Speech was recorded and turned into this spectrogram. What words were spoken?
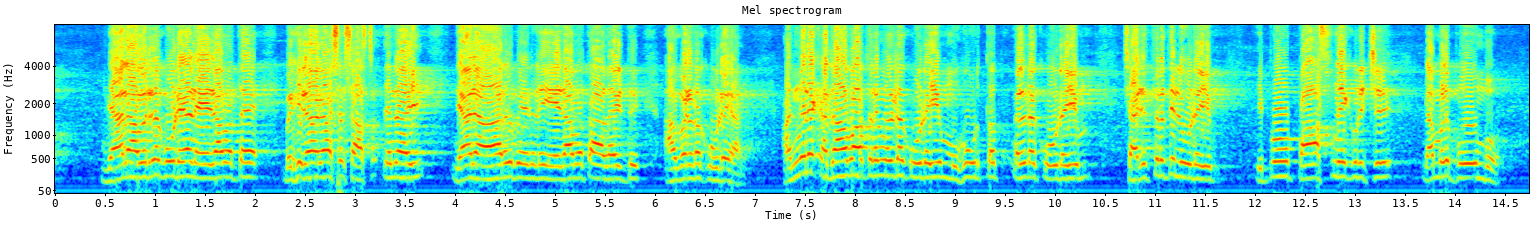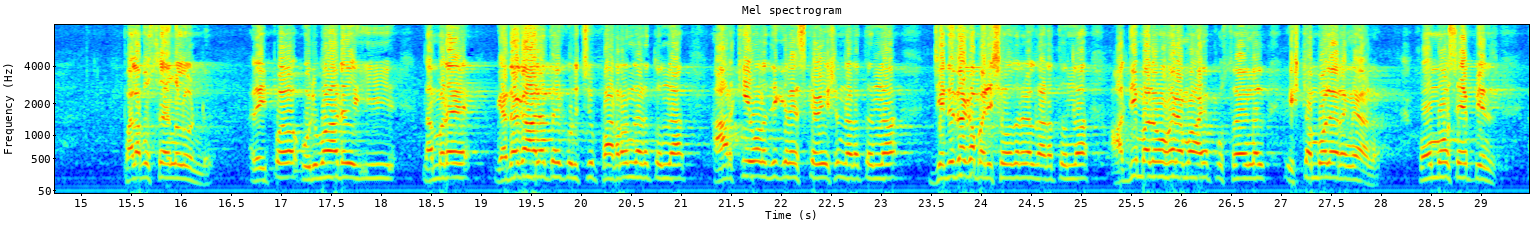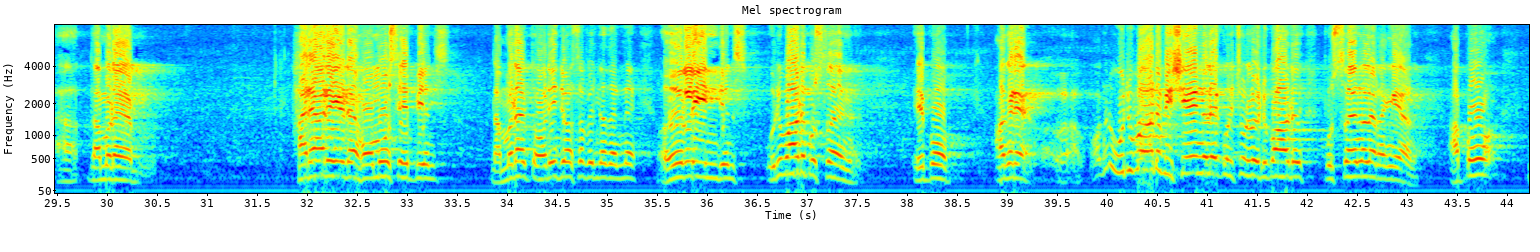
ഞാൻ അവരുടെ കൂടെയാണ് ഏഴാമത്തെ ബഹിരാകാശ ശാസ്ത്രജ്ഞനായി. ഞാൻ ആറ് പേരുടെ ഏഴാമത്തെ ആളായിട്ട് അവരുടെ കൂടെയാണ്. അങ്ങനെ കഥാപാത്രങ്ങളുടെ കൂടെയും മുഹൂർത്തങ്ങളുടെ കൂടെയും ചരിത്രത്തിലൂടെയും ഇപ്പോൾ പാസ്റ്റിനെ കുറിച്ച് നമ്മൾ പോകുമ്പോൾ പല പുസ്തകങ്ങളും ഉണ്ട്. അല്ല ഇപ്പോൾ ഒരുപാട് ഈ നമ്മുടെ ഗതകാലത്തെക്കുറിച്ച് പഠനം നടത്തുന്ന ആർക്കിയോളജിക്കൽ എക്സ്കവേഷൻ നടത്തുന്ന ജനിതക പരിശോധനകൾ നടത്തുന്ന അതിമനോഹരമായ പുസ്തകങ്ങൾ ഇഷ്ടംപോലെ ഇറങ്ങുകയാണ്. ഹോമോസേപ്പിയൻസ് നമ്മുടെ ഹരാരയുടെ ഹോമോസേപ്പിയൻസ് നമ്മുടെ ടോണി ജോസഫിന്റെ തന്നെ ഏർലി ഇന്ത്യൻസ് ഒരുപാട് പുസ്തകങ്ങൾ. ഇപ്പോൾ അങ്ങനെ അങ്ങനെ ഒരുപാട് വിഷയങ്ങളെക്കുറിച്ചുള്ള ഒരുപാട് പുസ്തകങ്ങൾ ഇറങ്ങിയാണ് അപ്പോൾ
